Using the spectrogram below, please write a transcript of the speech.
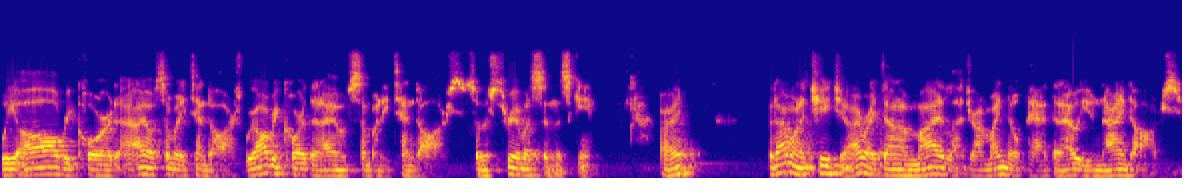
we all record. I owe somebody ten dollars. We all record that I owe somebody ten dollars. So there's three of us in the scheme. All right. But I want to cheat you. I write down on my ledger, on my notepad, that I owe you nine dollars.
